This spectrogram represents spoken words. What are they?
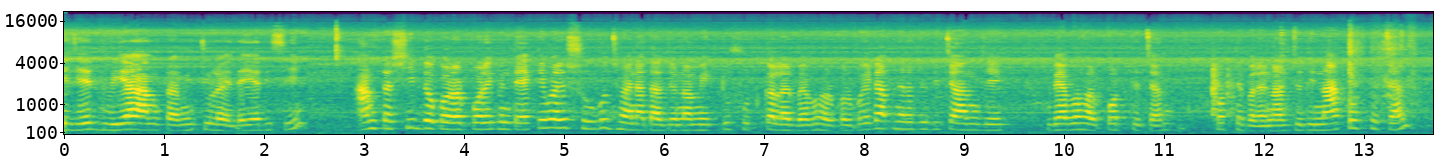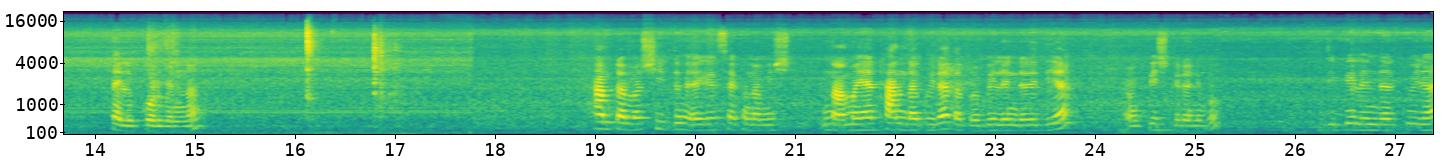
এই যে ধুইয়া আমটা আমি চুলায় দিয়ে দিছি। আমটা সিদ্ধ করার পরে কিন্তু একেবারে সবুজ হয় না, তার জন্য আমি একটু ফুড কালার ব্যবহার করব। এটা আপনারা যদি চান যে ব্যবহার করতে চান, করতে পারেন। আর যদি না করতে চান তাহলে করবেন না। আমটা আমার সিদ্ধ হয়ে গেছে, এখন আমি নামাইয়া ঠান্ডা কইরা তারপর ব্লেন্ডারে দিয়া আমি পেস্ট করে নেব। যে ব্লেন্ডার কইরা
